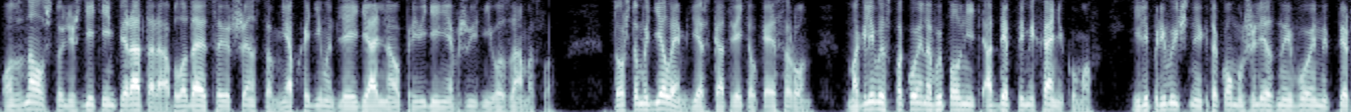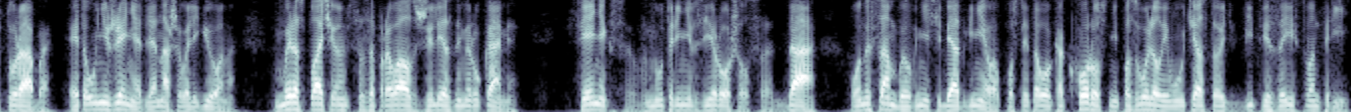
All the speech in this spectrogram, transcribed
Он знал, что лишь дети Императора обладают совершенством, необходимым для идеального приведения в жизнь его замыслов. «То, что мы делаем», — дерзко ответил Каэсарон, — «могли бы спокойно выполнить адепты механикумов, или привычные к такому железные воины Пертураба. Это унижение для нашего легиона. Мы расплачиваемся за провал с железными руками». Феникс внутренне взъерошился. «Да, он и сам был вне себя от гнева, после того, как Хорус не позволил ему участвовать в битве за Истван-3.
